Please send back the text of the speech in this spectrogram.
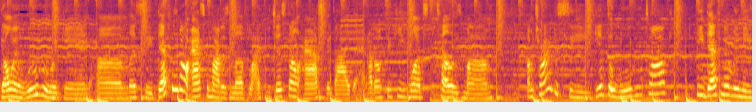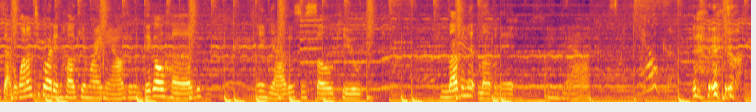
going woohoo again. Um, let's see. Definitely don't ask him about his love life. You just don't ask a guy that. I don't think he wants to tell his mom. I'm trying to see, give the woohoo talk. He definitely needs that. But why don't you go ahead and hug him right now? Give him a big old hug. And yeah, this is so cute. Loving it, loving it. And yeah.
